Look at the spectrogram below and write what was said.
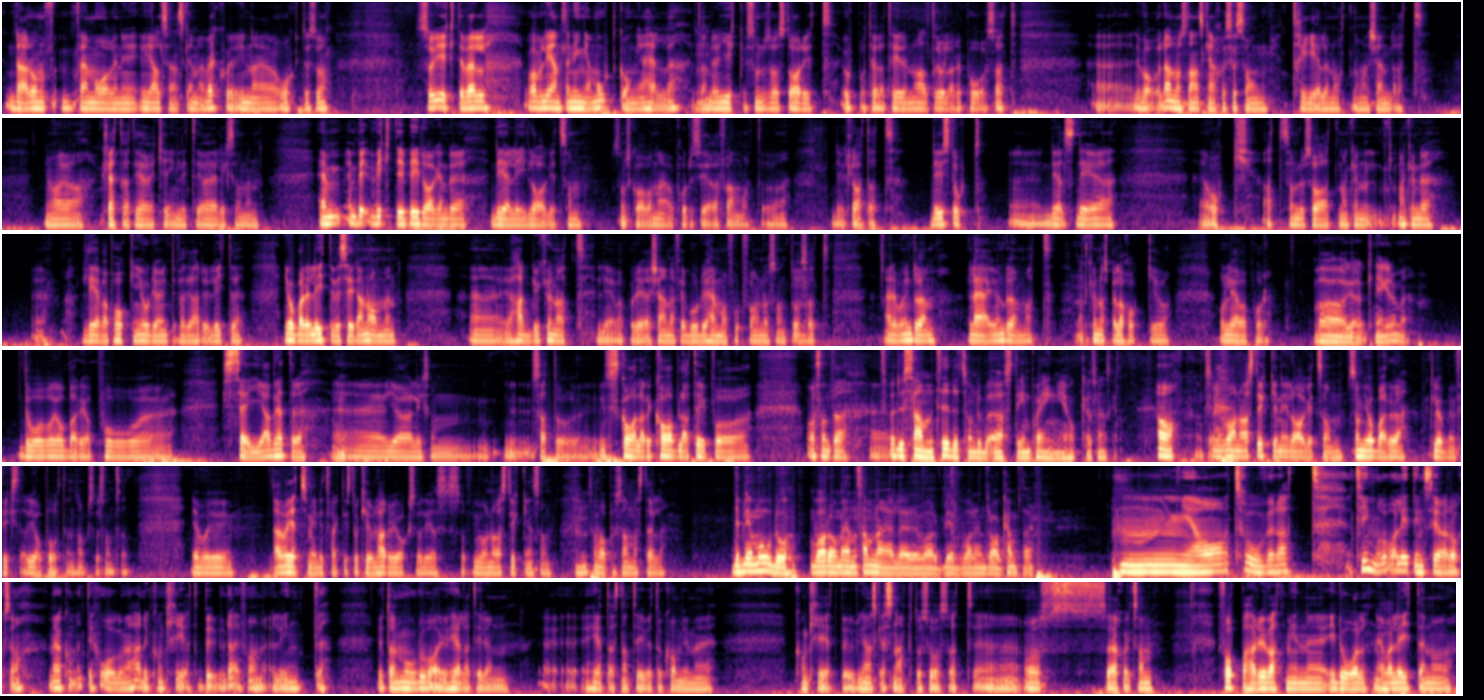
där de fem åren i, i Allsvenskan med Växjö innan jag åkte så, så gick det väl var väl egentligen inga motgångar heller. Utan mm. det gick som du sa stadigt uppåt hela tiden och allt rullade på. Så att Eh, det var väl där någonstans kanske säsong tre eller något när man kände att nu har jag klättrat i hierarkin lite. Jag är liksom en, en, en viktig bidragande del i laget som, som ska vara med och producera framåt. Och det är klart att det är stort. Eh, dels det och att som du sa att man kunde, man kunde eh, leva på hockeyn gjorde jag inte för att jag hade lite jobbade lite vid sidan om men eh, jag hade ju kunnat leva på det jag tjänade för jag bodde hemma fortfarande och sånt då, mm. så att ja, det var ju en dröm. Eller är ju en dröm att, mm. att kunna spela hockey och, och leva på det. Vad knegade du med? Då jobbade jag på eh, Seiab hette det. Mm. Jag liksom satt och skalade kablar typ och, och sånt där. Så var du samtidigt som du öste in poäng i Hockeyallsvenskan? Ja, okay. så vi var några stycken i laget som, som jobbade där. Klubben fixade jobb åt en också. Sånt, så det var ju det var jättesmidigt faktiskt och kul hade vi också. Dels så vi var några stycken som, mm. som var på samma ställe. Det blev Modo. Var de ensamma eller var, blev, var det en dragkamp där? Mm, ja, jag tror väl att Timrå var lite intresserad också. Men jag kommer inte ihåg om jag hade konkret bud därifrån eller inte. Utan Modo var ju hela tiden eh, hetast nativet och kom ju med konkret bud ganska snabbt och så. så att, eh, och särskilt som Foppa hade ju varit min eh, idol när jag var mm. liten och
